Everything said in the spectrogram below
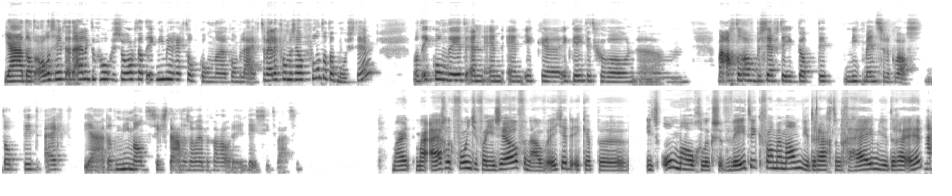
ja, dat alles heeft uiteindelijk ervoor gezorgd dat ik niet meer rechtop kon, uh, kon blijven. Terwijl ik voor mezelf vond dat dat moest, hè. Want ik kon dit en, en, en ik, uh, ik deed dit gewoon. Um, maar achteraf besefte ik dat dit niet menselijk was. Dat dit echt, ja, dat niemand zich staande zou hebben gehouden in deze situatie. Maar, maar eigenlijk vond je van jezelf, nou weet je, ik heb uh, iets onmogelijks, weet ik van mijn man. Je draagt een geheim, je? Ja.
